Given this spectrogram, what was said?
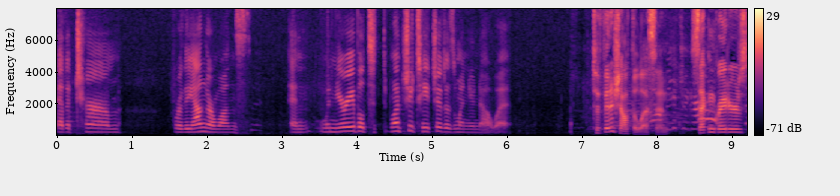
at a term for the younger ones. And when you're able to, once you teach it, is when you know it. To finish out the lesson, second graders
